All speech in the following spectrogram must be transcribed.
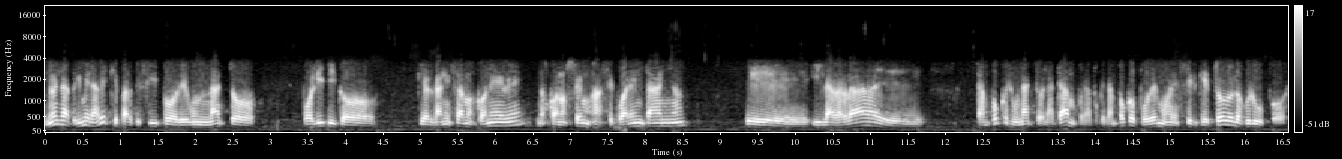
No es la primera vez que participo de un acto político que organizamos con Eve. Nos conocemos hace 40 años eh, y la verdad eh, tampoco es un acto de la cámpora, porque tampoco podemos decir que todos los grupos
